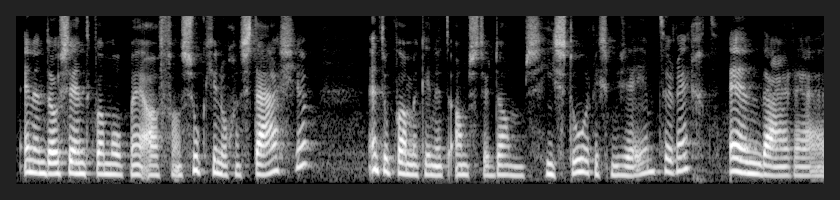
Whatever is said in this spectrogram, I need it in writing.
En een docent kwam op mij af van zoek je nog een stage? En toen kwam ik in het Amsterdams Historisch Museum terecht. En daar uh,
